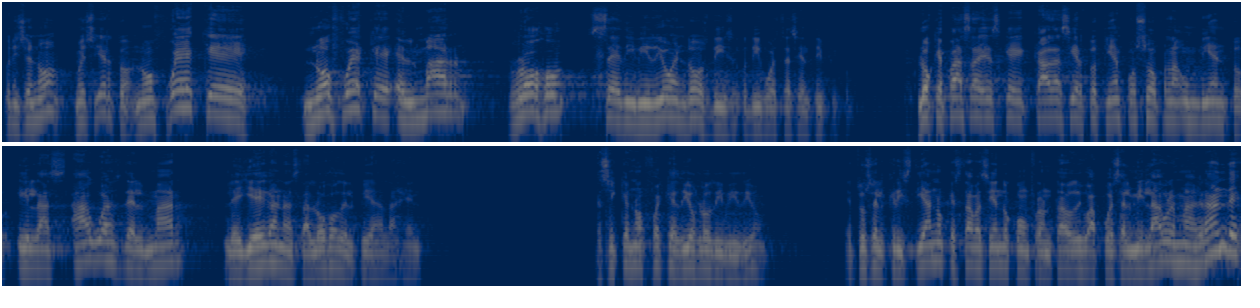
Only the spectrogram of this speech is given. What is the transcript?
Pero dice, no, no es cierto. No fue que, no fue que el Mar Rojo se dividió en dos, dijo este científico. Lo que pasa es que cada cierto tiempo sopla un viento y las aguas del mar le llegan hasta el ojo del pie a la gente. Así que no fue que Dios lo dividió. Entonces el cristiano que estaba siendo confrontado dijo, ah, pues el milagro es más grande,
